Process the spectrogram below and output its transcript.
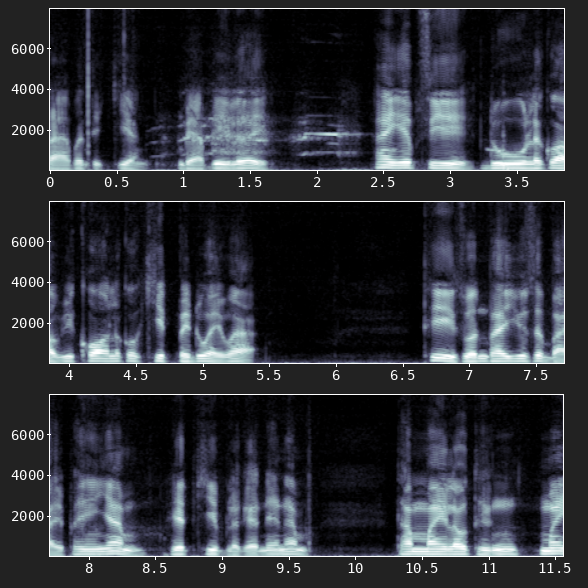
ตาเพิ่นสิเกี้ยง แบบนี้เลย ให้ FC ดูแล้วก็วิเคราะห์แล้วก็คิดไปด้วยว่า ที่สวนไผ่อยู่สบายพยายามเฮ็ดคลิปแล้วก็แนะนำทำไมเราถึงไม่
